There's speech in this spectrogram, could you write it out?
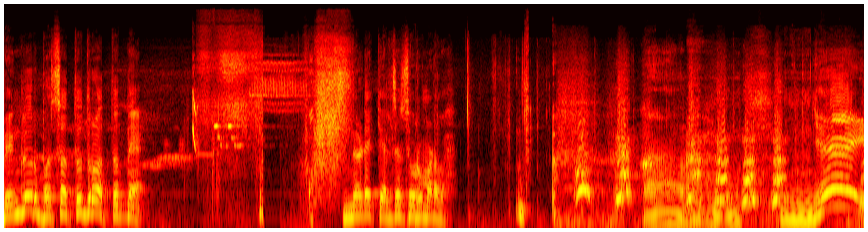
ಬೆಂಗಳೂರು ಬಸ್ ಹತ್ತಿದ್ರು ಹತ್ತದ್ನೆ. ನಡೆ ಕೆಲಸ ಶುರು ಮಾಡುವ. ಏಯ್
